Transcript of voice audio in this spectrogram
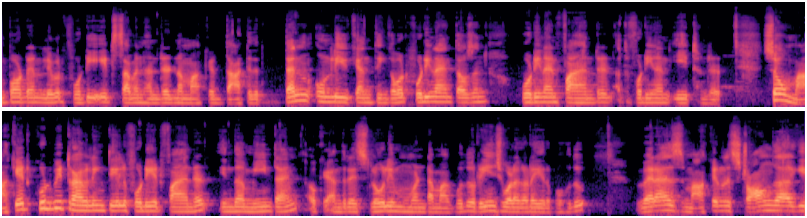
important level forty eight seven ಹಂಡ್ರೆಡ್ನ ಮಾರ್ಕೆಟ್ ದಾಟಿದ್ರೆ then only you can think about forty nine thousand forty nine five hundred ಅಥವಾ forty nine eight hundred so market could be travelling till forty eight five hundred in the meantime okay ಅಂದರೆ ಸ್ಲೋಲಿ ಮೂಮೆಂಟಮ್ ಆಗ್ಬೋದು ರೇಂಜ್ ಒಳಗಡೆ ಇರಬಹುದು. ವೆರಾಸ್ ಮಾರ್ಕೆಟ್ನಲ್ಲಿ ಸ್ಟ್ರಾಂಗ್ ಆಗಿ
